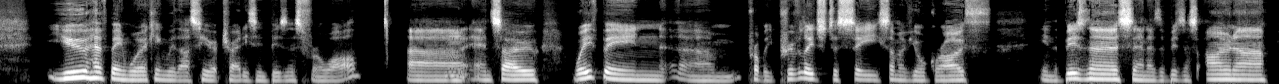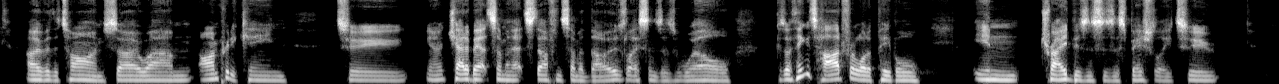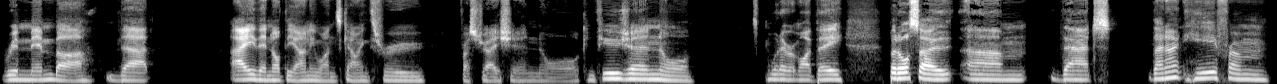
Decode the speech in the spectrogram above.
You have been working with us here at Tradies in Business for a while. Uh, Mm. And so we've been um, probably privileged to see some of your growth in the business and as a business owner over the time. So um, I'm pretty keen to you know chat about some of that stuff and some of those lessons as well, because I think it's hard for a lot of people in trade businesses, especially, to remember that a they're not the only ones going through frustration or confusion or whatever it might be, but also um, that they don't hear from,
